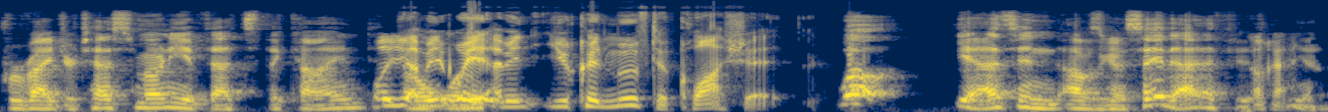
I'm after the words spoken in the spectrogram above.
provide your testimony if that's the kind. Well, yeah, I mean, wait, I mean, you could move to quash it. Well, yes, and I was going to say that. If, okay. You know,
